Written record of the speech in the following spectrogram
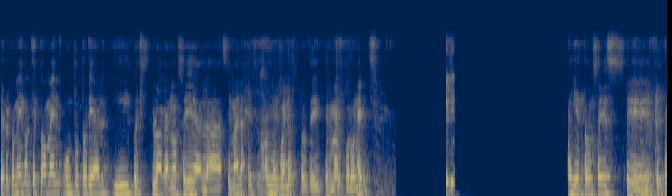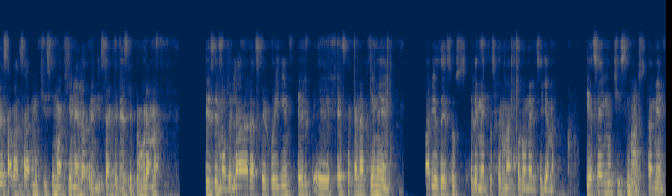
les recomiendo que tomen un tutorial y pues lo hagan, no sé, a la semana. Esos son muy buenos, los de Germán Coronel. Y entonces eh, pues, puedes avanzar muchísimo aquí en el aprendizaje de este programa, desde modelar, hacer rigging. El, eh, este canal tiene varios de esos elementos. Germán Coronel se llama. Y así hay muchísimos también.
